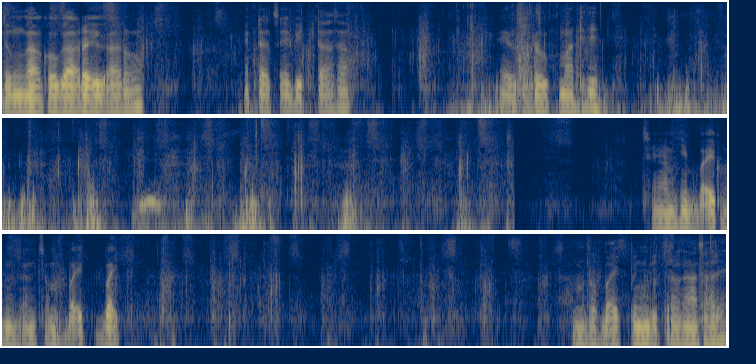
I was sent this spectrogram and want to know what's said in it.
ढुङ्गाको गाह्रै गाह्रो। यता चाहिँ भिट्टा छ। एउटा रुखमाथि चाहिँ हामी बाइकमा जान्छौँ। बाइक बाइक। हाम्रो बाइक पनि भित्र कहाँ छ अरे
